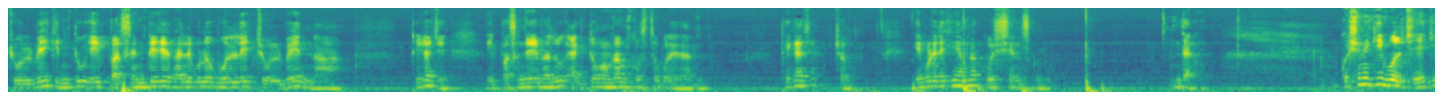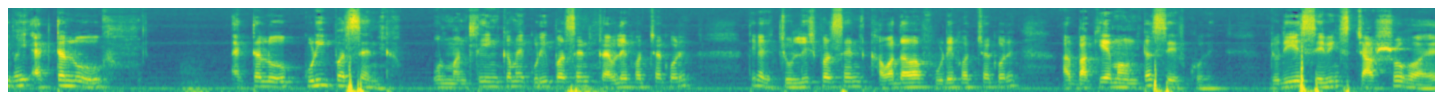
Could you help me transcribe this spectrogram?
চলবে কিন্তু এই পার্সেন্টেজের ভ্যালুগুলো বললে চলবে না। ঠিক আছে? এই পার্সেন্টেজ ভ্যালু একদম আমরা মুখস্থ করে রাখব ঠিক আছে? চলো। এরপরে দেখি আমরা কোশ্চেন্সগুলো দেখো কোশ্চেনে কি বলছে কি ভাই, একটা লোক একটা লোক কুড়ি পার্সেন্ট ওর মান্থলি ইনকামে কুড়ি পার্সেন্ট ট্রাভেলে খরচা করে, ঠিক আছে? চল্লিশ পার্সেন্ট খাওয়া দাওয়া ফুডে খরচা করে, আর বাকি অ্যামাউন্টটা সেভ করে। যদি এর সেভিংস চারশো হয়,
